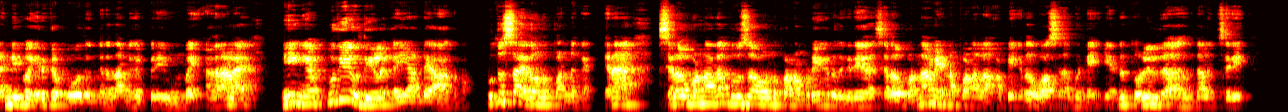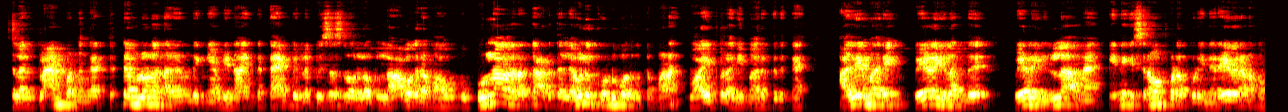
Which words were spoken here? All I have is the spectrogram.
கண்டிப்பா இருக்க போகுதுங்கிறதா மிகப்பெரிய உண்மை. அதனால நீங்க புதிய உத்திகளை கையாண்டே ஆகணும். புதுசா ஏதோ ஒன்று பண்ணுங்க. ஏன்னா செலவு பண்ணாதான் புதுசா ஒன்று பண்ண முடியுங்கிறது கிடையாது. செலவு பண்ணாம என்ன பண்ணலாம் அப்படிங்கறத யோசனை பண்ணி எந்த தொழில் இருந்தாலும் சரி சில பிளான் பண்ணுங்க. திட்டங்களோட நகர்ந்தீங்க அப்படின்னா இந்த டைம் பீரியட்ல பிசினஸ்ல ஓரளவுக்கு லாபகரமாகவும் உங்க பொருளாதாரத்தை அடுத்த லெவலுக்கு கொண்டு போறதுக்குமான வாய்ப்புகள் அதிகமா இருக்குதுங்க. அதே மாதிரி வேலை இழந்து வேலை இல்லாமல் இன்னைக்கு சிரமப்படக்கூடிய நிறைய பேரை நம்ம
